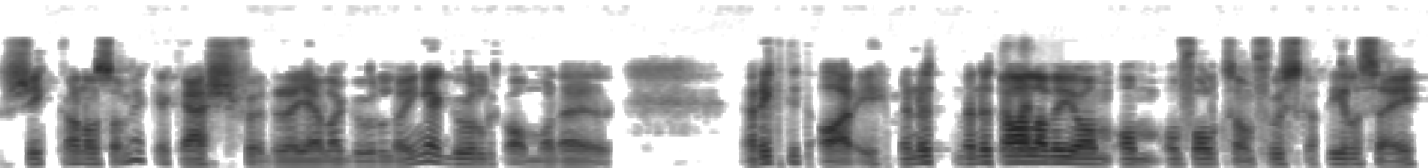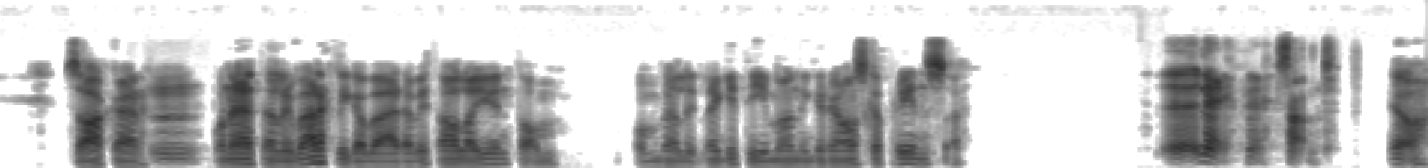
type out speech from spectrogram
skickar nog så mycket cash för det där jävla guld och inget guld kom och det är, jag är riktigt arg. Men nu, men nu talar vi ju om, om, om folk som fuskar till sig saker mm. på nätet eller i verkliga världen. Vi talar ju inte om, om väldigt legitima nigerianska prinsar. Uh, nej, nej, sant. Ja,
